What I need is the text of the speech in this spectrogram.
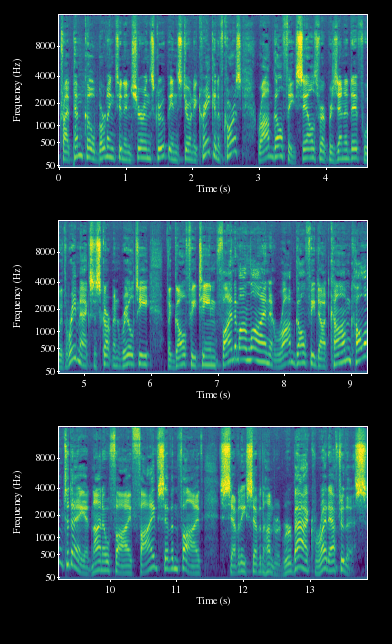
Tripemco Burlington Insurance Group in Stoney Creek. And of course, Rob Golfi, sales representative with Remax Escarpment Realty, the Golfi team. Find him online at robgolfi.com. Call him today at 905 575 7700. We're back right after this.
